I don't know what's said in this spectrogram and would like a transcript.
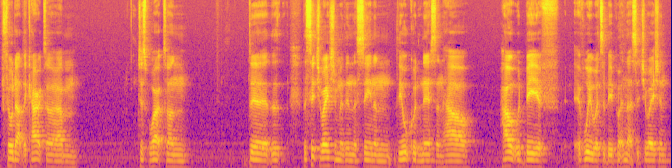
filled out the character. Um, just worked on the, the the situation within the scene and the awkwardness and how how it would be if if we were to be put in that situation.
